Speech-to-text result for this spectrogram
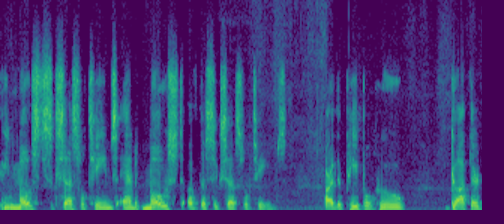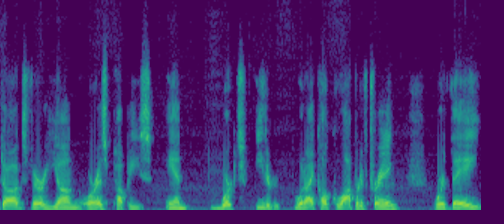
the most successful teams and most of the successful teams are the people who got their dogs very young or as puppies and worked either what I call cooperative training, where they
